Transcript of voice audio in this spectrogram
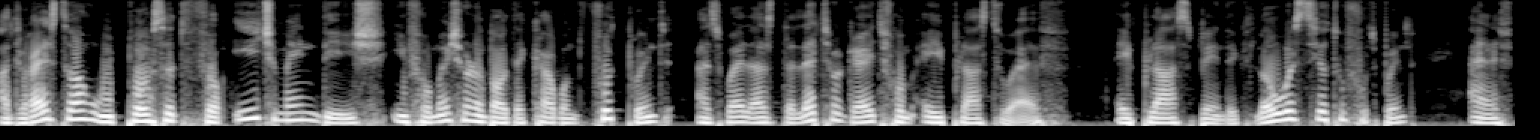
At the restaurant, we posted for each main dish information about the carbon footprint as well as the letter grade from A plus to F, A plus being the lowest CO2 footprint and F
